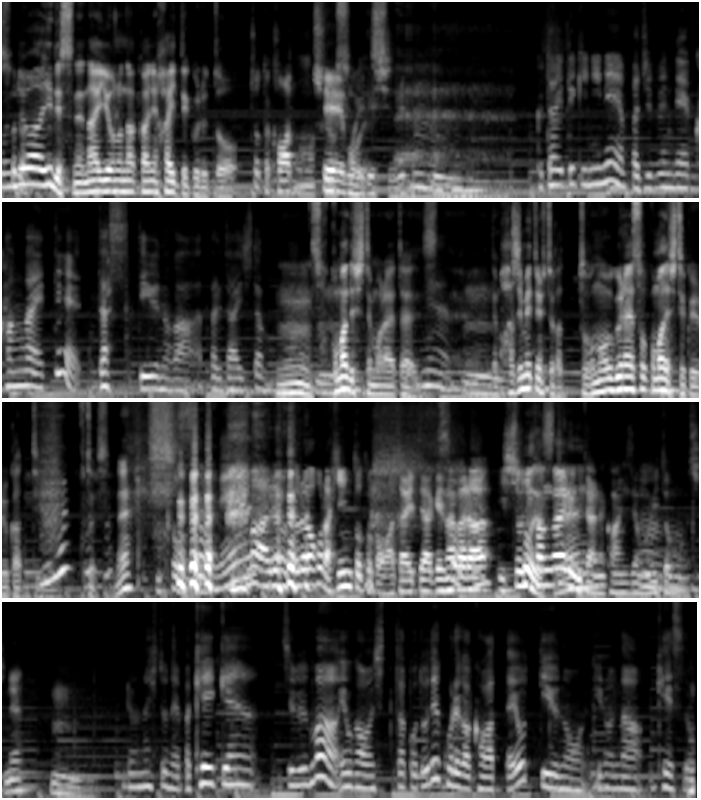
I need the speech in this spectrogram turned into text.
それはいいですね。内容の中に入ってくるとちょっと変わ面ってもいるしね。具体的にねやっぱ自分で考えて出すっていうのがやっぱり大事だもんうね。ん、そこまでしてもらいたいですね。ねうんでも初めての人がどのぐらいそこまでしてくれるかっていうことですよね。そ うそうね。まあでもそれはほらヒントとかを与えてあげながら一緒に考えるみたいな感じでもいいと思うしね。うん。いろんな人のやっぱ経験自分はヨガを知ったことでこれが変わったよっていうのをいろんなケースを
